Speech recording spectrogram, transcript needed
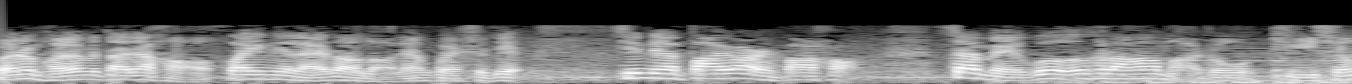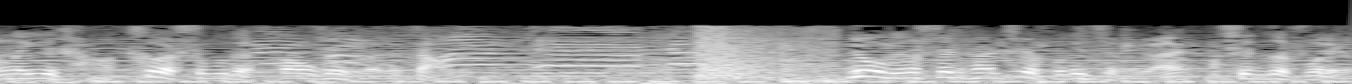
观众朋友们，大家好，欢迎您来到老梁观世界。今年八月二十八号，在美国俄克拉荷马州举行了一场特殊的高规格的葬礼，六名身穿制服的警员亲自扶灵，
